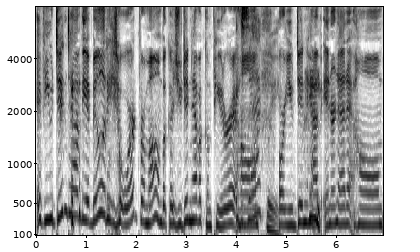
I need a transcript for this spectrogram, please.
if you didn't have the ability to work from home because you didn't have a computer at Exactly. home, or you didn't have internet at home,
